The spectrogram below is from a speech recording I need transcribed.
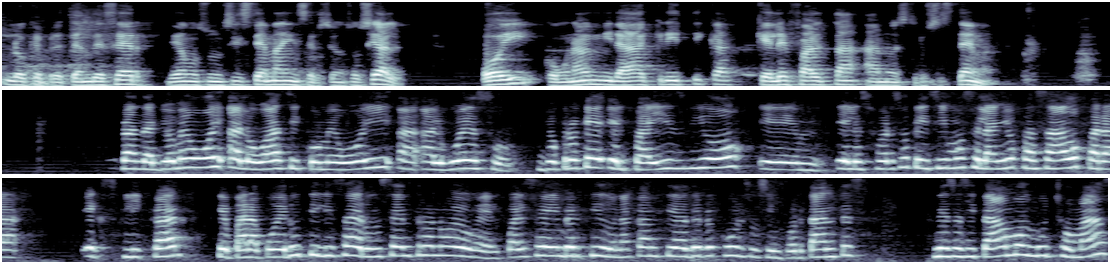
lo que pretende ser, digamos, un sistema de inserción social? Hoy, con una mirada crítica, ¿qué le falta a nuestro sistema? Randall, yo me voy a lo básico, me voy al hueso. Yo creo que el país vio em, el esfuerzo que hicimos el año pasado para explicar que para poder utilizar un centro nuevo en el cual se ha invertido una cantidad de recursos importantes, necesitábamos mucho más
